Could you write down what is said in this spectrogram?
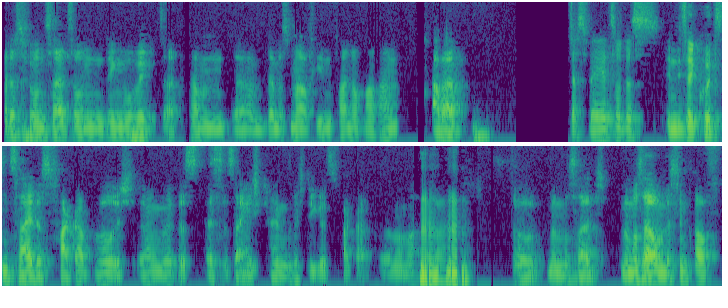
war das für uns halt so ein Ding, wo wir gesagt haben, äh, da müssen wir auf jeden Fall nochmal ran. Aber das wäre jetzt so das in dieser kurzen Zeit das Fuck-up, wo ich sagen würde, das, es ist eigentlich kein richtiges Fuck-up. Mhm. So, man muss halt, man muss halt auch ein bisschen drauf,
